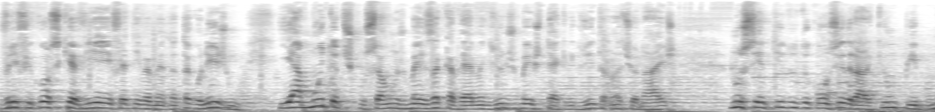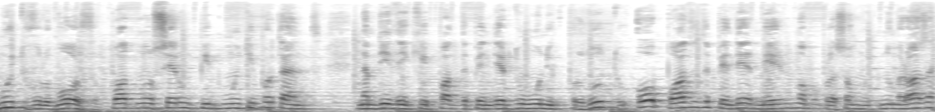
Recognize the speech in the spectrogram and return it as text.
verificou-se que havia efetivamente antagonismo e há muita discussão nos meios académicos e nos meios técnicos internacionais no sentido de considerar que um PIB muito volumoso pode não ser um PIB muito importante, na medida em que pode depender de um único produto ou pode depender mesmo de uma população muito numerosa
